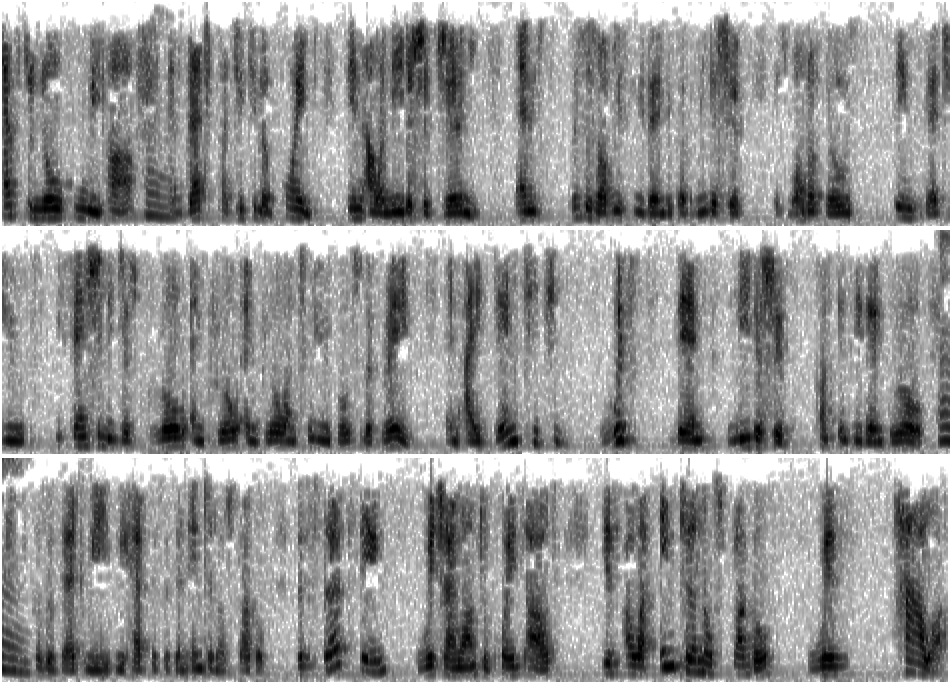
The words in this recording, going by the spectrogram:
have to know who we are Mm. at that particular point in our leadership journey. And this is obviously then because leadership is one of those things that you essentially just grow and grow and grow until you go to the grave. And identity with then leadership constantly then grow. Mm. And because of that, we, we have this as an internal struggle. The third thing which I want to point out is our internal struggle with power.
